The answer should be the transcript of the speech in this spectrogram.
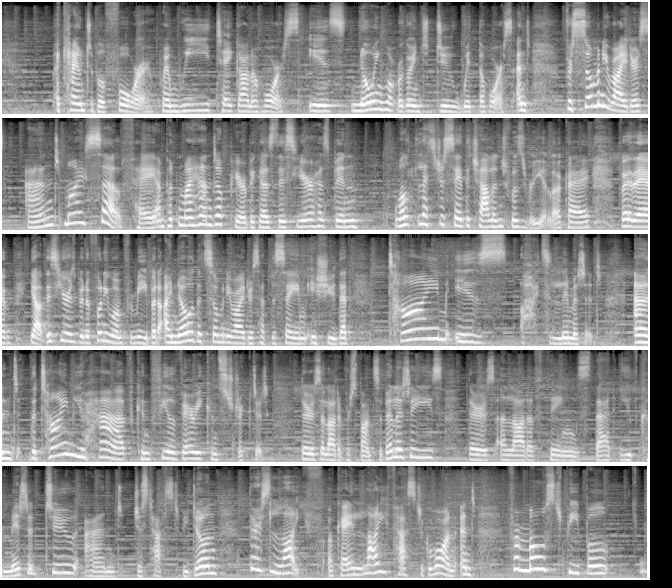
accountable for when we take on a horse is knowing what we're going to do with the horse. And for so many riders, and myself, hey, I'm putting my hand up here because this year has been well, let's just say the challenge was real, okay? But um, yeah, this year has been a funny one for me. But I know that so many riders have the same issue that time is oh, it's limited, and the time you have can feel very constricted. There's a lot of responsibilities, there's a lot of things that you've committed to and just has to be done. There's life, okay? Life has to go on. And for most people,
